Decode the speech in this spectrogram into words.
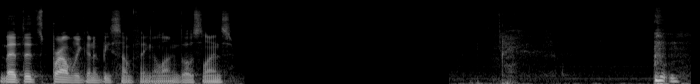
but it's probably gonna be something along those lines.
